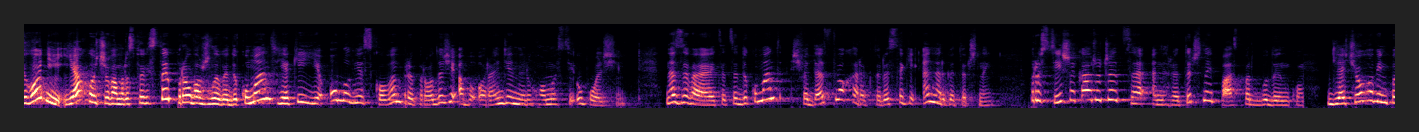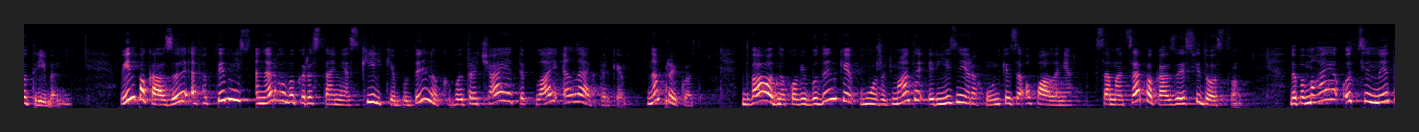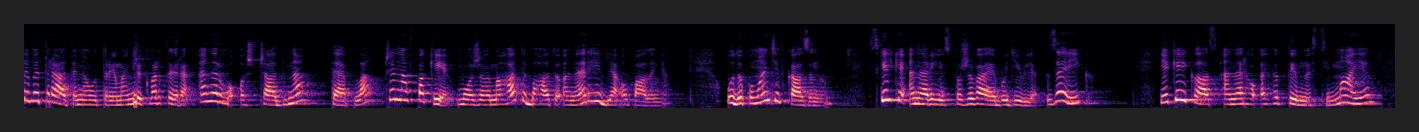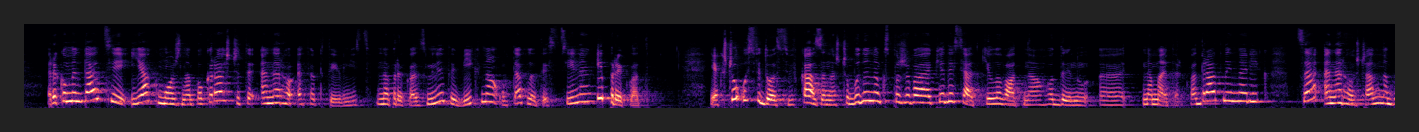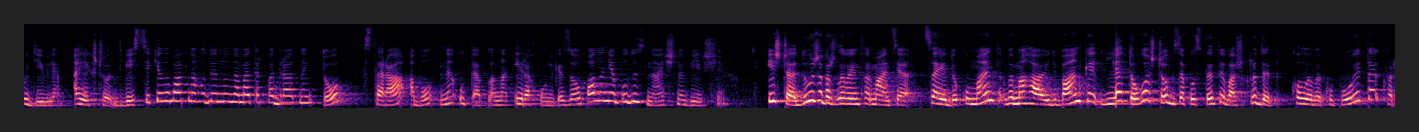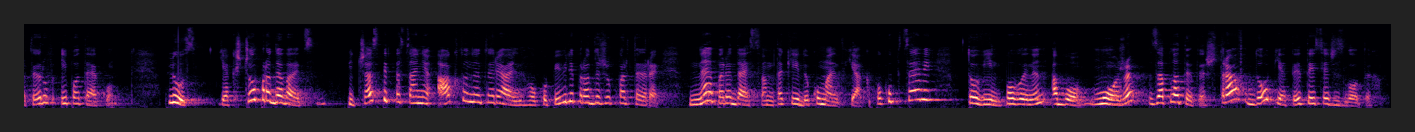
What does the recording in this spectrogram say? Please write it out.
Сьогодні я хочу вам розповісти про важливий документ, який є обов'язковим при продажі або оренді нерухомості у Польщі. Називається цей документ Świadectwo характеристики енергетичний. Простіше кажучи, це енергетичний паспорт будинку. Для чого він потрібен? Він показує ефективність енерговикористання, скільки будинок витрачає тепла й електрики. Наприклад, два однакові будинки можуть мати різні рахунки за опалення. Саме це показує свідоцтво. Допомагає оцінити витрати на утримання, чи квартира енергоощадна, тепла чи навпаки може вимагати багато енергії для опалення. У документі вказано, скільки енергії споживає будівля за рік, який клас енергоефективності має, рекомендації, як можна покращити енергоефективність, наприклад, змінити вікна, утеплити стіни. І приклад. Якщо у свідоцтві вказано, що будинок споживає 50 кВт на годину е, на метр квадратний на рік, це енергоощадна будівля. А якщо 200 кВт на годину на метр квадратний, то стара або неутеплена, і рахунки за опалення будуть значно більші. І ще дуже важлива інформація: цей документ вимагають банки для того, щоб запустити ваш кредит, коли ви купуєте квартиру в іпотеку. Плюс, якщо продавець під час підписання акту нотаріального купівлі-продажу квартири не передасть вам такий документ, як покупцеві, то він повинен або може заплатити штраф до 5 тисяч злотих.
